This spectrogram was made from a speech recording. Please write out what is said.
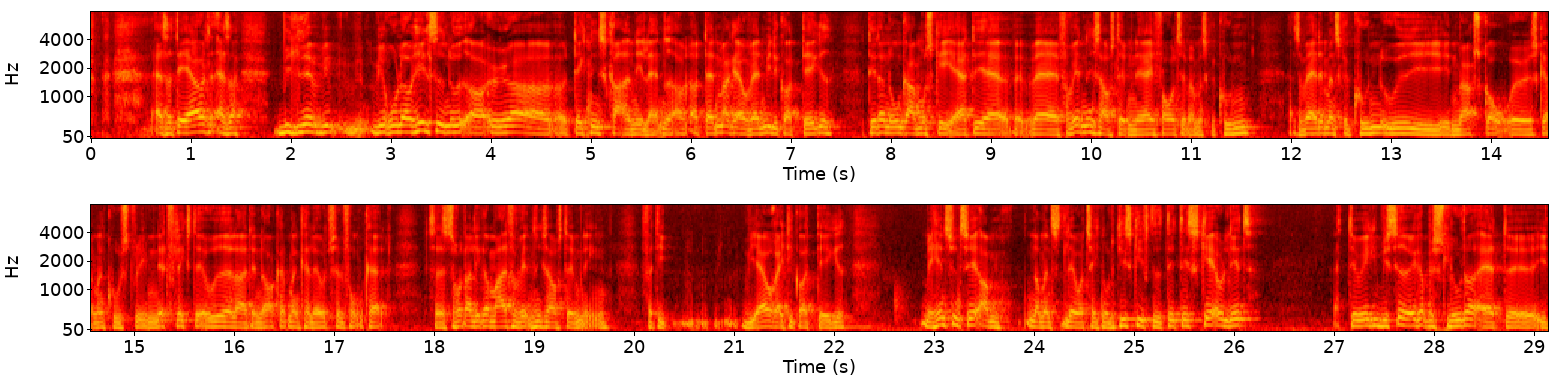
altså, det er jo, altså, vi, vi, vi ruller jo hele tiden ud og øger dækningsgraden i landet, og, og Danmark er jo vanvittigt godt dækket. Det, der nogle gange måske er, det er, hvad forventningsafstemningen er i forhold til, hvad man skal kunne. Altså, hvad er det, man skal kunne ude i en mørk skov? Øh, skal man kunne streame Netflix derude, eller er det nok, at man kan lave et telefonkald? Så jeg tror, der ligger meget forventningsafstemningen, fordi vi er jo rigtig godt dækket med hensyn til, om når man laver teknologiskiftet, det, det sker jo lidt. At det er jo ikke, vi sidder jo ikke og beslutter, at, øh,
